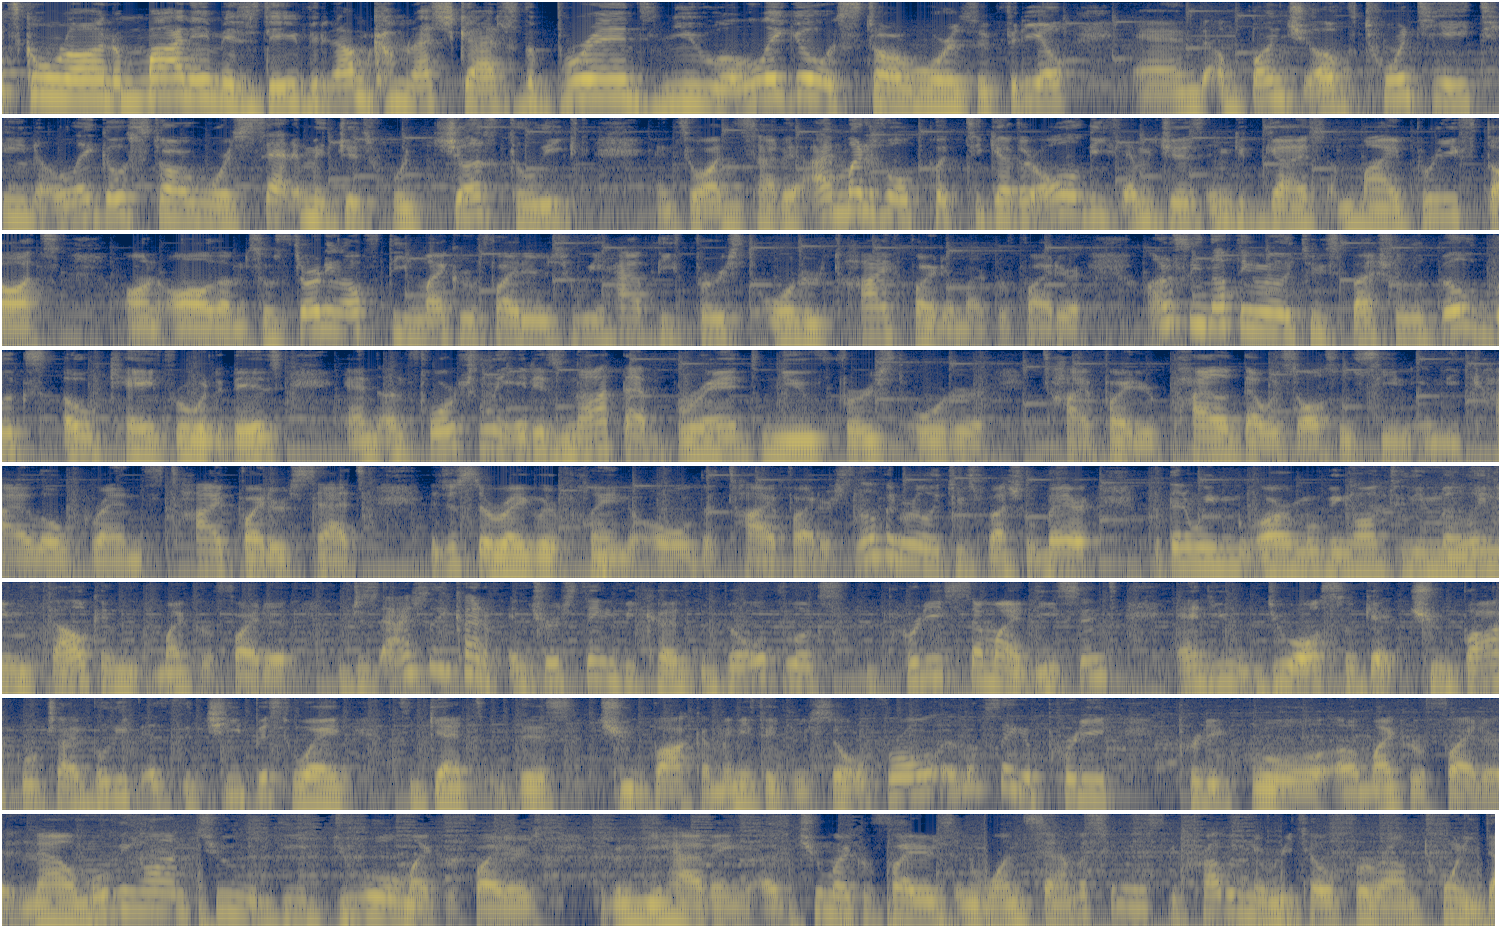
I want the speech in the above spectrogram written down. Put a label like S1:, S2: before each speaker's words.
S1: What's going on? My name is Davyd and I'm coming at you guys with a brand new LEGO Star Wars video and a bunch of 2018 LEGO Star Wars set images were just leaked and so I decided I might as well put together all these images and give you guys my brief thoughts on all of them. So starting off the microfighters, we have the First Order TIE Fighter microfighter. Honestly, nothing really too special. The build looks okay for what it is and unfortunately it is not that brand new First Order TIE Fighter pilot that was also seen in the Kylo Ren's TIE Fighter set. It's just a regular plain old TIE Fighter, so nothing really too special there. But then we are moving on to the Millennium Falcon Microfighter, which is actually kind of interesting because the build looks pretty semi-decent, and you do also get Chewbacca, which I believe is the cheapest way to get this Chewbacca minifigure. So overall, it looks like a pretty pretty cool uh, microfighter. Now, moving on to the dual microfighters, we're going to be having uh, two microfighters in one set. I'm assuming this is probably going to retail for around $20.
